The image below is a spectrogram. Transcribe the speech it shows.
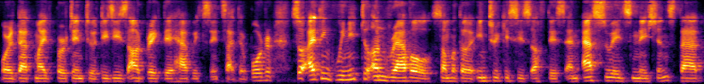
or that might pertain to a disease outbreak they have inside their border? So I think we need to unravel some of the intricacies of this and assuage nations that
